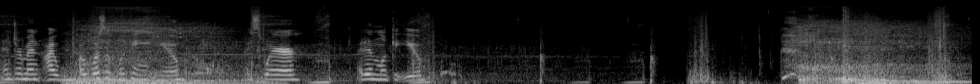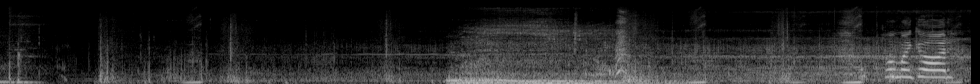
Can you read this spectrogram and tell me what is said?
Enderman, I, I wasn't looking at you. I swear. I didn't look at you. oh my god.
